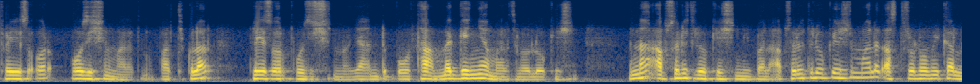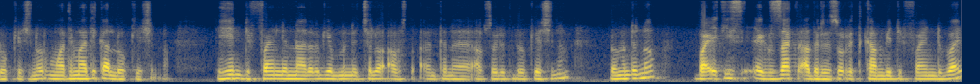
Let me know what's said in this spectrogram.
place or position ማለት ነው። particular place or position ነው የአንድ ቦታ መገኛ ማለት ነው location እና absolute location ይባላል። absolute location ማለት astronomical location or mathematical location ነው። ይሄን define ልናደርግ የምንችለው absolute location ን በምንድን ነው? by its exact address or it can be defined by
